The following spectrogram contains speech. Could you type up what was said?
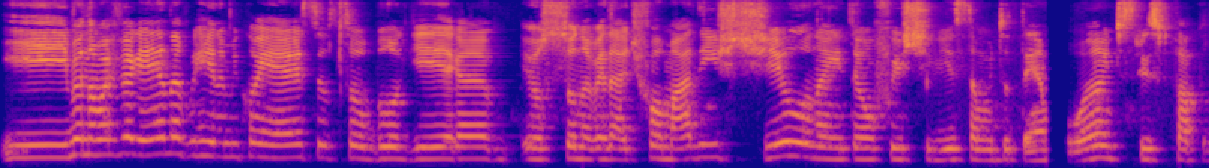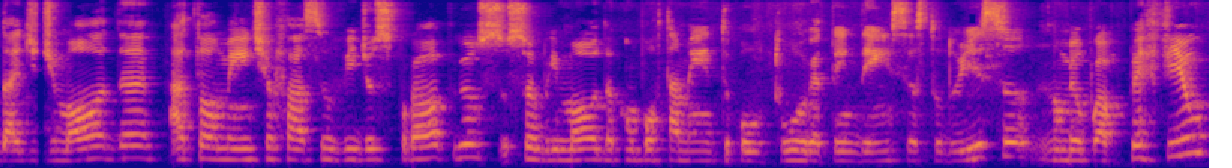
E meu nome é Verena, pra quem não me conhece, eu sou blogueira, eu sou, na verdade, formada em estilo, né? Então eu fui estilista há muito tempo antes, fiz faculdade de moda. Atualmente eu faço vídeos próprios sobre moda, comportamento, cultura, tendências, tudo isso, no meu próprio perfil.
